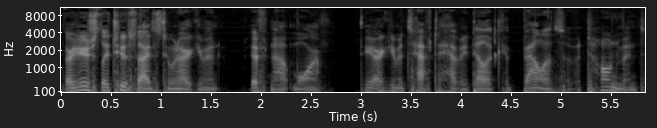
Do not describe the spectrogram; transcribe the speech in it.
There are usually two sides to an argument, if not more. The arguments have to have a delicate balance of atonement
